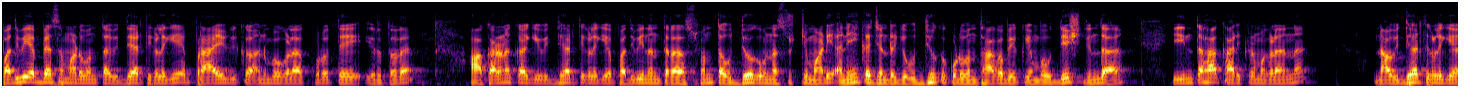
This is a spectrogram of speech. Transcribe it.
ಪದವಿ ಅಭ್ಯಾಸ ಮಾಡುವಂಥ ವಿದ್ಯಾರ್ಥಿಗಳಿಗೆ ಪ್ರಾಯೋಗಿಕ ಅನುಭವಗಳ ಕೊರತೆ ಇರುತ್ತದೆ. ಆ ಕಾರಣಕ್ಕಾಗಿ ವಿದ್ಯಾರ್ಥಿಗಳಿಗೆ ಪದವಿ ನಂತರ ಸ್ವಂತ ಉದ್ಯೋಗವನ್ನು ಸೃಷ್ಟಿ ಮಾಡಿ ಅನೇಕ ಜನರಿಗೆ ಉದ್ಯೋಗ ಕೊಡುವಂತಾಗಬೇಕು ಎಂಬ ಉದ್ದೇಶದಿಂದ ಇಂತಹ ಕಾರ್ಯಕ್ರಮಗಳನ್ನು ನಾವು ವಿದ್ಯಾರ್ಥಿಗಳಿಗೆ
